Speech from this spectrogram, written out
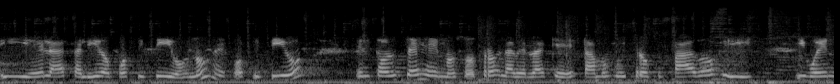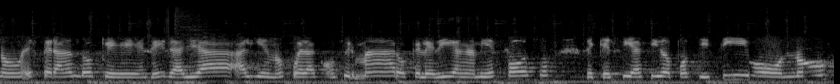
y él ha salido positivo, ¿no? Es positivo. Entonces eh, nosotros la verdad que estamos muy preocupados y, y bueno, esperando que desde allá alguien nos pueda confirmar o que le digan a mi esposo de que sí ha sido positivo o no.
